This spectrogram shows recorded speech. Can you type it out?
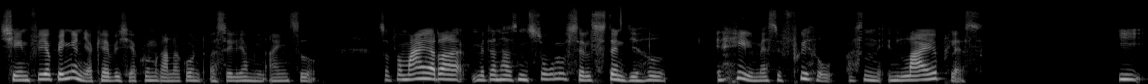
tjene flere penge, end jeg kan, hvis jeg kun render rundt og sælger min egen tid. Så for mig er der med den her sådan solo selvstændighed en hel masse frihed og sådan en legeplads i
